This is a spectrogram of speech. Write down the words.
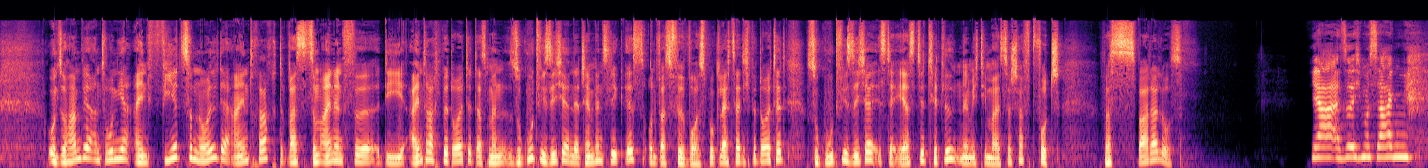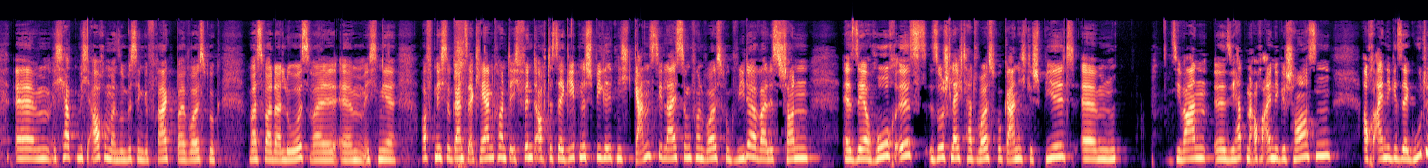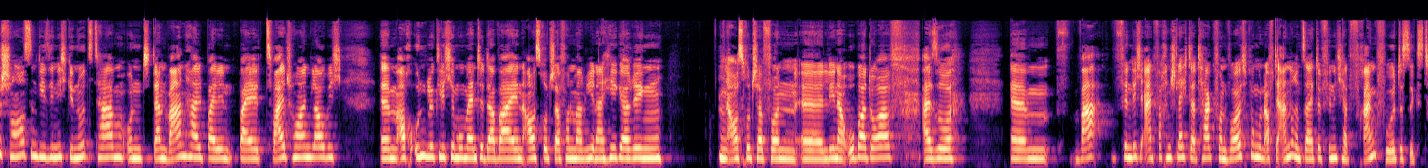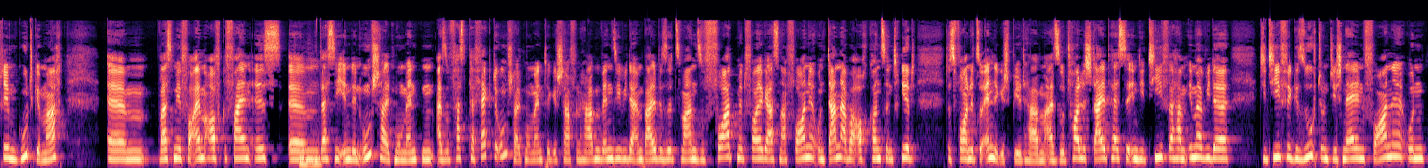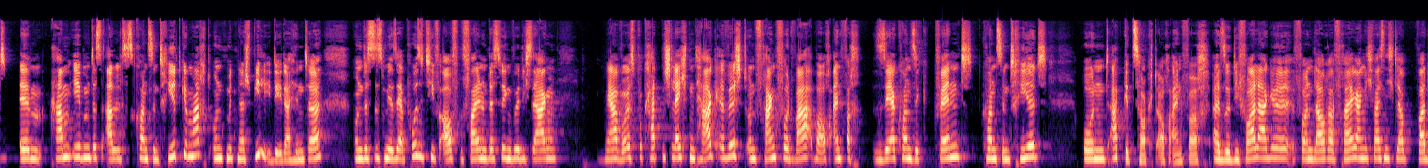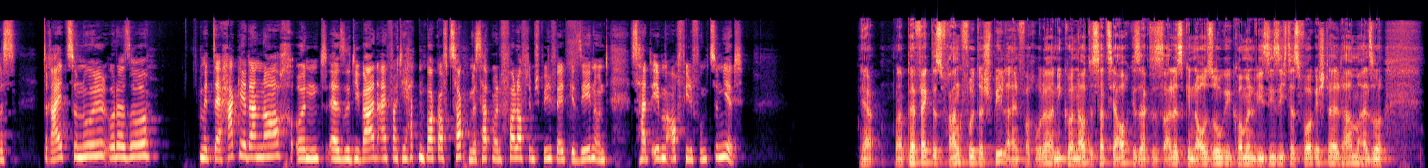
Und so haben wir, Antonia, ein 4 zu 0 der Eintracht, was zum einen für die Eintracht bedeutet, dass man so gut wie sicher in der Champions League ist und was für Wolfsburg gleichzeitig bedeutet, so gut wie sicher ist der erste Titel, nämlich die Meisterschaft futsch. Was war da los? Ja, also ich muss sagen, ähm, ich habe mich auch immer so ein bisschen gefragt bei Wolfsburg, was war da los, weil ähm, ich mir oft nicht so ganz erklären konnte. Ich finde auch, das Ergebnis spiegelt nicht ganz die Leistung von Wolfsburg wider, weil es schon äh, sehr hoch ist. So schlecht hat Wolfsburg gar nicht gespielt. Ähm, sie waren, äh, sie hatten auch einige Chancen, auch einige sehr gute Chancen, die sie nicht genutzt haben. Und dann waren halt bei den bei zwei Toren, glaube ich, ähm, auch unglückliche Momente dabei. Ein Ausrutscher von Marina Hegering ein Ausrutscher von äh, Lena Oberdorf. Also ähm, war, finde ich, einfach ein schlechter Tag von Wolfsburg. Und auf der anderen Seite, finde ich, hat Frankfurt das extrem gut gemacht. Ähm, was mir vor allem aufgefallen ist, ähm, mhm. dass sie in den Umschaltmomenten, also fast perfekte Umschaltmomente geschaffen haben, wenn sie wieder im Ballbesitz waren, sofort mit Vollgas nach vorne und dann aber auch konzentriert das vorne zu Ende gespielt haben. Also tolle Steilpässe in die Tiefe, haben immer wieder die Tiefe gesucht und die schnellen vorne und ähm, haben eben das alles konzentriert gemacht und mit einer Spielidee dahinter. Und das ist mir sehr positiv aufgefallen und deswegen würde ich sagen, ja, Wolfsburg hat einen schlechten Tag erwischt und Frankfurt war aber auch einfach sehr konsequent, konzentriert und abgezockt auch einfach. Also die Vorlage von Laura Freigang, ich weiß nicht, ich glaube, war das 3 zu 0 oder so mit der Hacke dann noch und also die waren einfach, die hatten Bock auf Zocken. Das hat man voll auf dem Spielfeld gesehen und es hat eben auch viel funktioniert. Ja, war perfektes Frankfurter Spiel einfach, oder? Nico Nautis hat es ja auch gesagt, es ist alles genau so gekommen, wie sie sich das vorgestellt haben. Also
